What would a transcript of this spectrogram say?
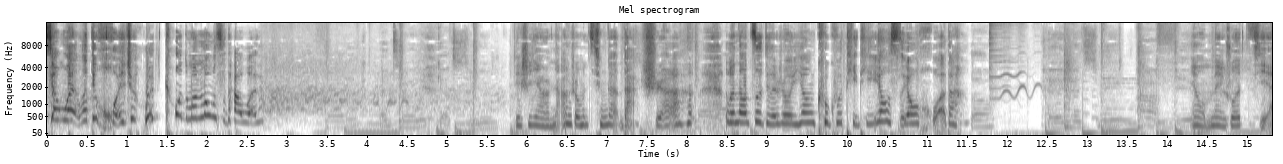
行，我我得回去，我看我怎么弄死他？我这世界上哪有什么情感大师啊？轮到自己的时候，一样哭哭啼啼，要死要活的。因为我妹说姐，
